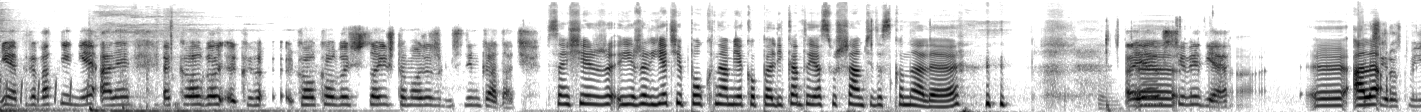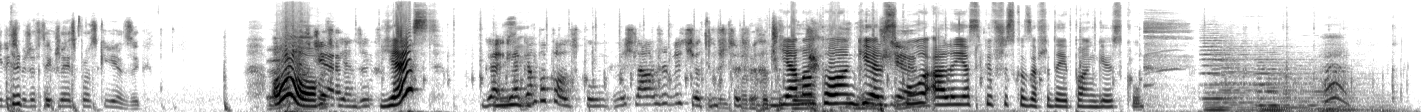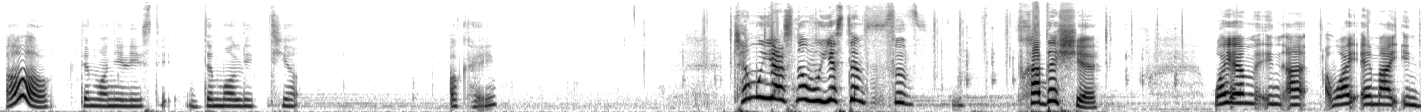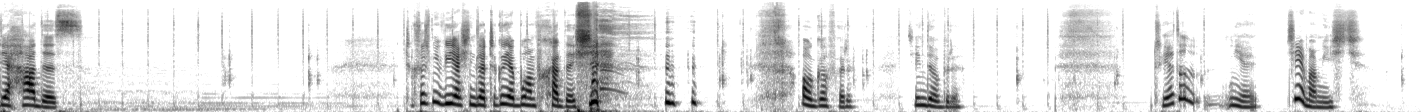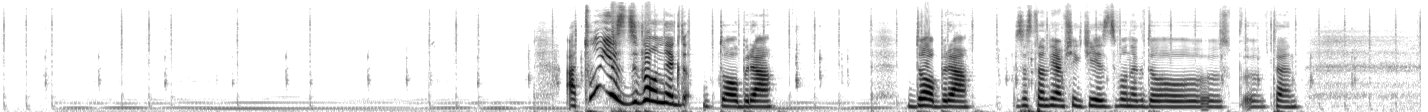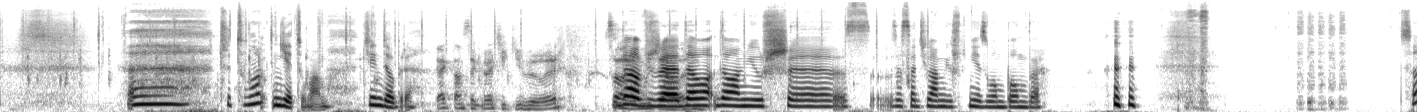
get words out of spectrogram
nie, prywatnie nie, ale jak kogo, ko, koło kogoś stoisz, to możesz z nim gadać. W sensie, że jeżeli ja cię połknęłam jako pelikan, to ja słyszałam cię doskonale. Ale ja E, już ciebie nie. E, ale... Ale... rozkminiliśmy, że w tej grze jest polski język. O! Polski język. Jest? Ja, ja gram po polsku. Myślałam, że wiecie o tym szczerze. Ja mam po angielsku, ale ja sobie wszystko zawsze daję po angielsku. O! Demolilisti... Demolitio... Okej. Czemu ja znowu jestem w... w Hadesie? Why am, in a, why am I in the Hades? Czy ktoś mi wyjaśni, dlaczego ja byłam w Hadesie? o, gofer. Dzień dobry. Czy ja to... Nie. Gdzie mam iść? A tu jest dzwonek do... Dobra. Dobra. Zastanawiałam się, gdzie jest dzwonek do... sp- ten... Eee, czy tu mam? Nie, tu mam. Dzień dobry. Jak tam sekreciki były? Sorry, Dobrze, musiałem. dała, dałam już, e, s- zasadziłam już niezłą bombę. Co?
